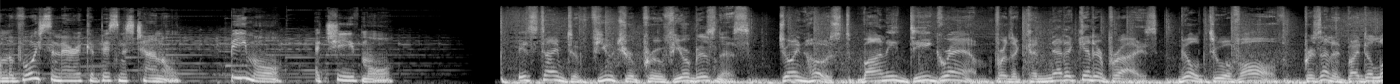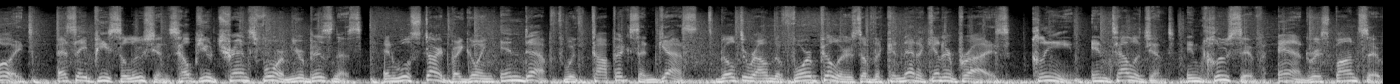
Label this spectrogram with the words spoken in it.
on the Voice America Business Channel. Be more, achieve more. It's time to future proof your business. Join host Bonnie D. Graham for the Kinetic Enterprise Built to Evolve, presented by Deloitte. SAP Solutions help you transform your business, and we'll start by going in depth with topics and guests built around the four pillars of the Kinetic Enterprise clean, intelligent, inclusive, and responsive.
